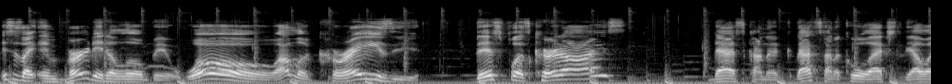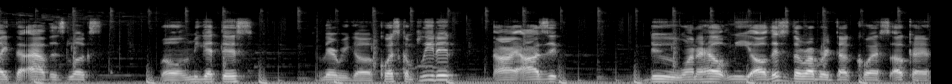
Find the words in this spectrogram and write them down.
This is like inverted a little bit. Whoa, I look crazy. This plus Kurta Eyes? That's kind of that's kind of cool actually. I like the how this looks. Oh, let me get this. There we go. Quest completed. All right, Isaac. Dude, want to help me? Oh, this is the rubber duck quest. Okay.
